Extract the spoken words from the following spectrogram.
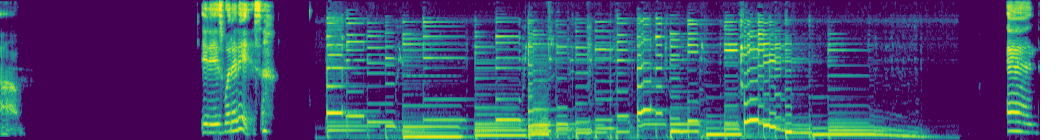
um, it is what it is. And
